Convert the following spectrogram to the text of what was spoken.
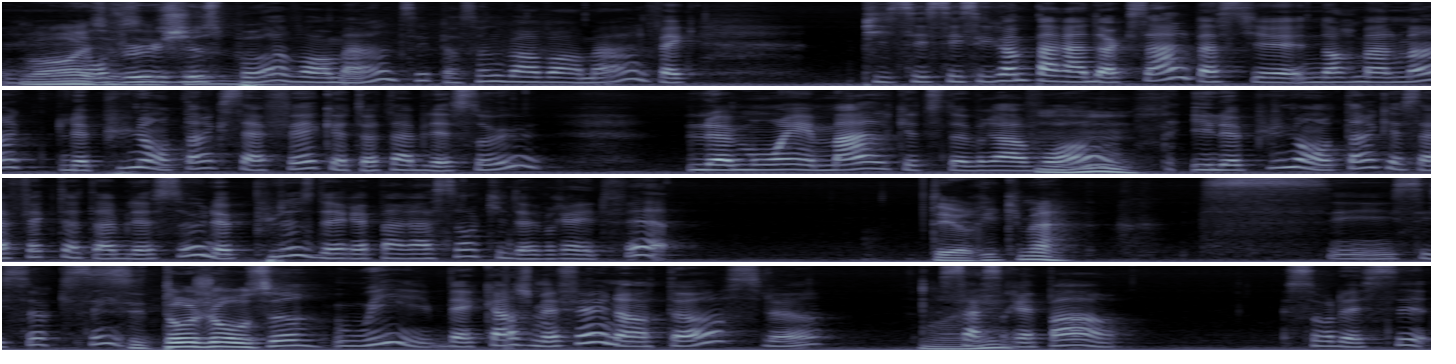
euh, Ouais, on veut juste pas avoir mal, tu sais, personne veut avoir mal. Fait que, puis c'est comme paradoxal parce que normalement, le plus longtemps que ça fait que tu as ta blessure, le moins mal que tu devrais avoir, Mhm. et le plus longtemps que ça as ta blessure, le plus de réparations qui devraient être faites. Théoriquement. C'est ça que c'est. C'est toujours ça? Oui, ben quand je me fais une entorse, là, ça se répare. sur le site.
